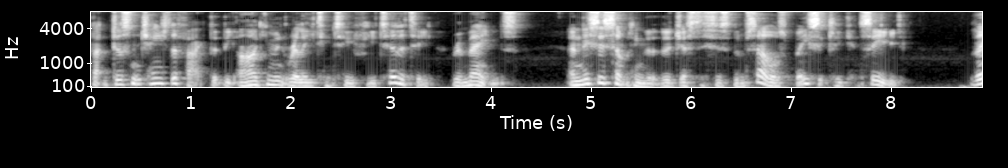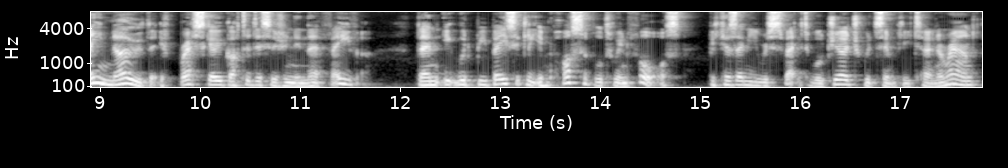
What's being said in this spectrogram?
that doesn't change the fact that the argument relating to futility remains, and this is something that the justices themselves basically concede. They know that if Bresco got a decision in their favour, then it would be basically impossible to enforce because any respectable judge would simply turn around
